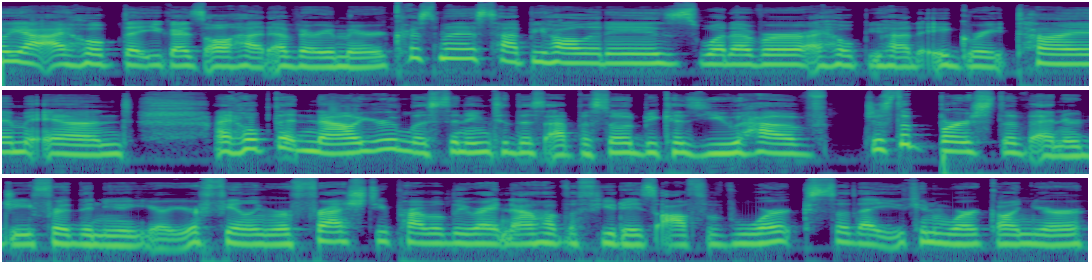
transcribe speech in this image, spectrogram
yeah, I hope that you guys all had a very Merry Christmas, Happy Holidays, whatever. I hope you had a great time. And I hope that now you're listening to this episode because you have just a burst of energy for the new year. You're feeling refreshed. You probably right now have a few days off of work so that you can work on your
